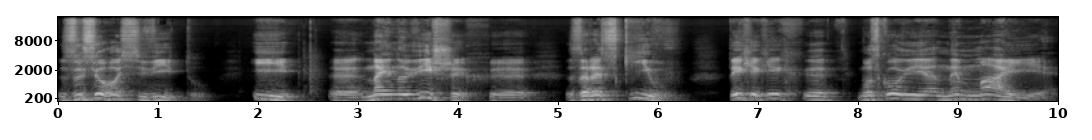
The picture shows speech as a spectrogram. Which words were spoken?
з усього світу і е, найновіших е, зразків, тих, яких е, Московія не має.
